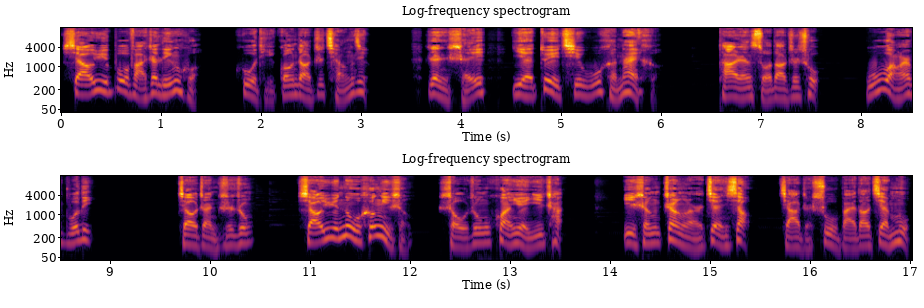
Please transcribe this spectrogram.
小玉步伐之灵活，护体光照之强劲，任谁也对其无可奈何。他人所到之处，无往而不利。交战之中，小玉怒哼一声，手中幻月一颤，一声震耳剑啸，夹着数百道剑幕，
